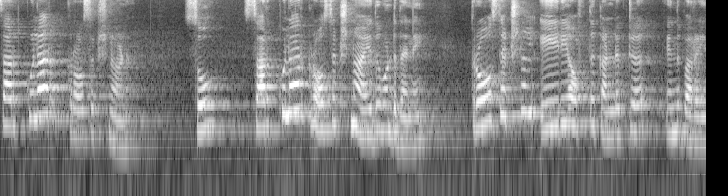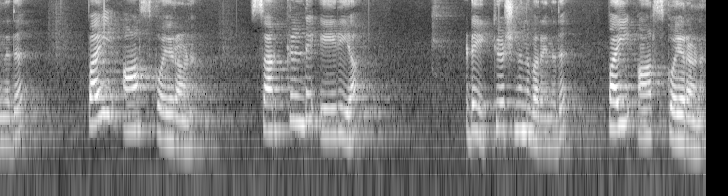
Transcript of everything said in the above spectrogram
സർക്കുലർ ക്രോസ് സെക്ഷനാണ് സോ സർക്കുലർ ക്രോസ് സെക്ഷൻ ആയതുകൊണ്ട് തന്നെ cross sectional area of the conductor എന്ന് പറയുന്നത് പൈ ആർ സ്ക്വയർ ആണ്. സർക്കിളിന്റെ ഏരിയയുടെ ഇക്വേഷൻ എന്ന് പറയുന്നത് പൈ ആർ സ്ക്വയർ ആണ്.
